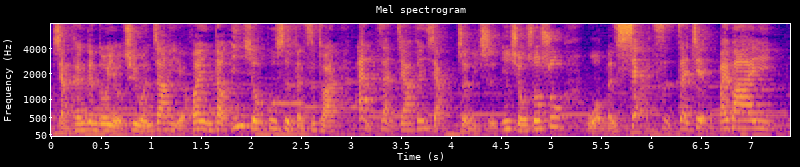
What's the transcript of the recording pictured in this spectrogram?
想看更多有趣文章，也欢迎到英雄故事粉丝团按赞加分享。这里是英雄说书，我们下次再见，拜拜。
